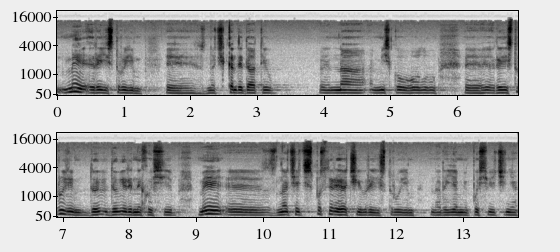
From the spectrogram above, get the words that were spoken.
Ми реєструємо значить, кандидатів на міського голову, е, реєструємо до- довірених осіб. Ми, е, значить, спостерігачів реєструємо, надаємо їм посвідчення.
